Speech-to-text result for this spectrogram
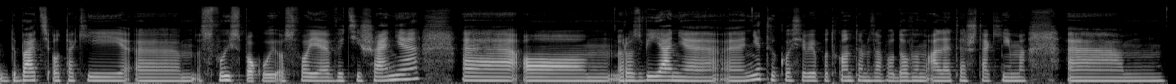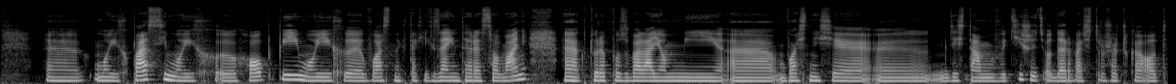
dbać o taki swój spokój, o swoje wyciszenie, o rozwijanie e, nie tylko siebie pod kątem zawodowym, ale też takim moich pasji, moich e, hobby, moich e, własnych takich zainteresowań, które pozwalają mi właśnie się gdzieś tam wyciszyć, oderwać troszeczkę od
